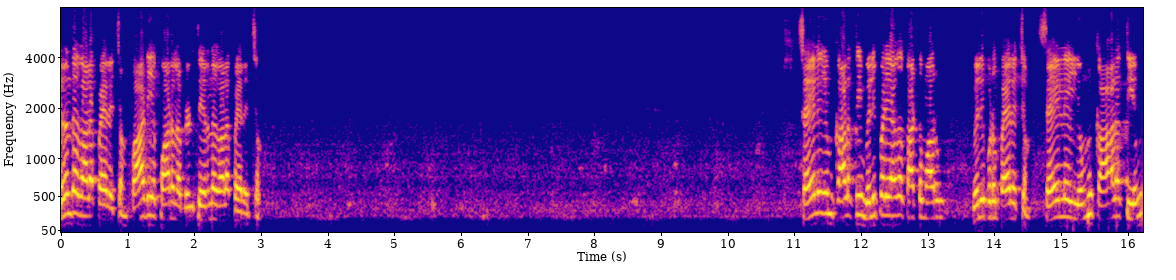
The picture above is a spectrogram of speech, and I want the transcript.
இறந்த கால பெயரெச்சம். பாடிய பாடல் அப்படின்றது இறந்த கால பெயரெச்சம். செயலையும் காலத்தையும் வெளிப்படையாக காட்டுமாறும் வெளிப்படும் பெயரெச்சம். செயலையும் காலத்தையும்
